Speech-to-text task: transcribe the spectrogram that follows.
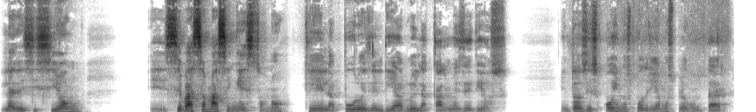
la decisión se basa más en esto, ¿no? Que el apuro es del diablo y la calma es de Dios. Entonces hoy nos podríamos preguntar,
